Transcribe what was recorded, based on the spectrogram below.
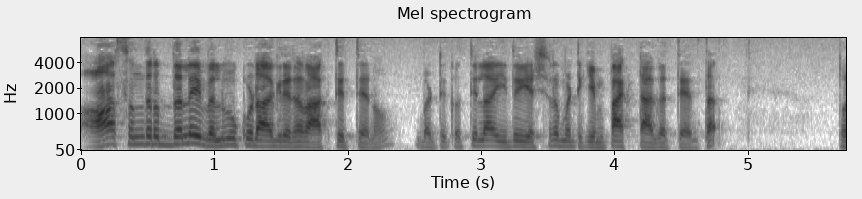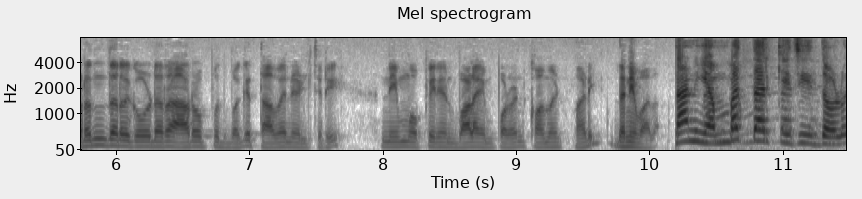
ಆ ಸಂದರ್ಭದಲ್ಲೇ ಇವೆಲ್ಲವೂ ಕೂಡ ಆಗಿರೋ ಆಗ್ತಿತ್ತೇನೋ ಬಟ್ ಗೊತ್ತಿಲ್ಲ ಇದು ಎಷ್ಟರ ಮಟ್ಟಿಗೆ ಇಂಪ್ಯಾಕ್ಟ್ ಆಗುತ್ತೆ ಅಂತ. ಪುರಂದರ ಗೌಡರ ಆರೋಪದ ಬಗ್ಗೆ ತಾವೇನು ಹೇಳ್ತೀರಿ? ನಿಮ್ಮ ಒಪಿನಿಯನ್ ಭಾಳ ಇಂಪಾರ್ಟೆಂಟ್ ಕಾಮೆಂಟ್ ಮಾಡಿ. ಧನ್ಯವಾದ. ನಾನು ಎಂಬತ್ತಾರು ಕೆಜಿ ಇದ್ದವಳು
